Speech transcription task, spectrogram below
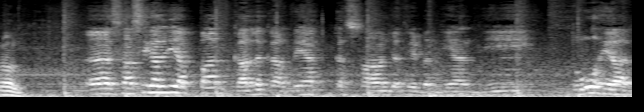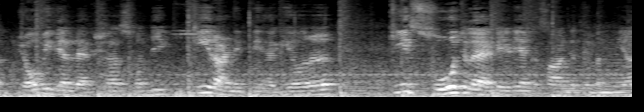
ਰੋਲ। ਸਤਿ ਸ਼੍ਰੀ ਅਕਾਲ ਜੀ, ਆਪਾਂ ਗੱਲ ਕਰਦੇ ਹਾਂ ਕਿਸਾਨ ਜਥੇਬੰਦੀਆਂ ਦੀ 2024 ਦੀਆਂ ਇਲੈਕਸ਼ਨਾਂ ਸੰਬੰਧੀ ਕੀ ਰਣਨੀਤੀ ਹੈਗੀ ਔਰ ਕੀ ਸੋਚ ਲੈ ਕੇ ਜਿਹੜੀਆਂ ਕਿਸਾਨ ਜਥੇਬੰਦੀਆਂ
